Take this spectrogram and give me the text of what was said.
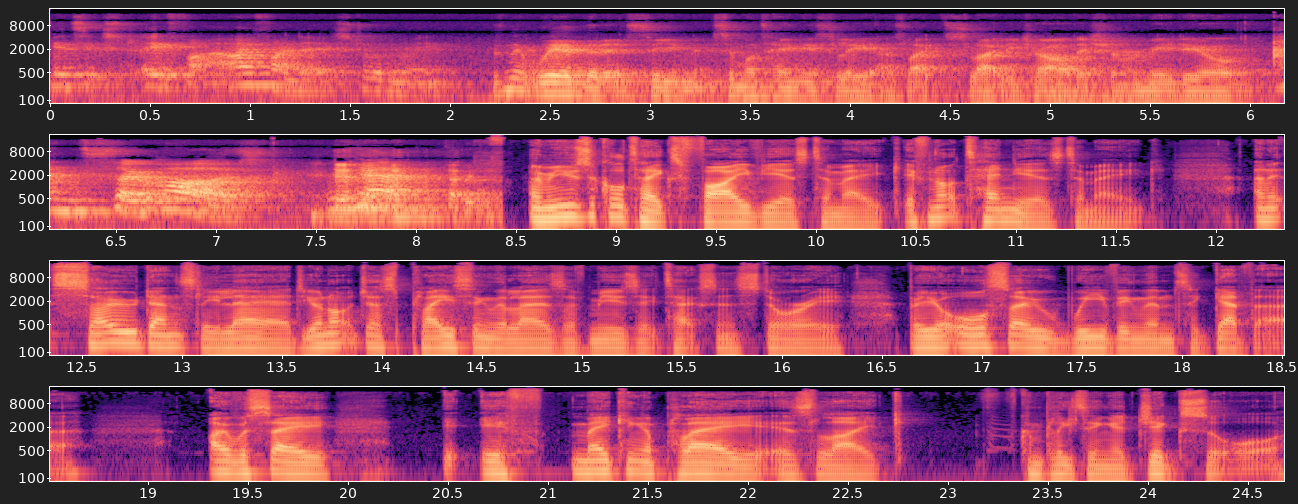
it's ext- it, I find it extraordinary Isn't it weird that it's seen simultaneously as like slightly childish and remedial? and so hard. Yeah. A musical takes five years to make, if not 10 years to make. And it's so densely layered. You're not just placing the layers of music, text, and story, but you're also weaving them together. I would say if making a play is like completing a jigsaw,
